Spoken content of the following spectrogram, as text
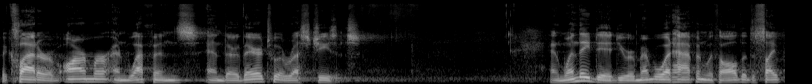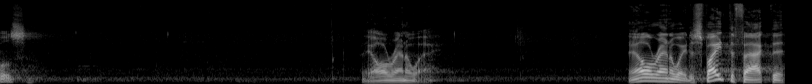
the clatter of armor and weapons, and they're there to arrest Jesus. And when they did, do you remember what happened with all the disciples? They all ran away. They all ran away, despite the fact that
